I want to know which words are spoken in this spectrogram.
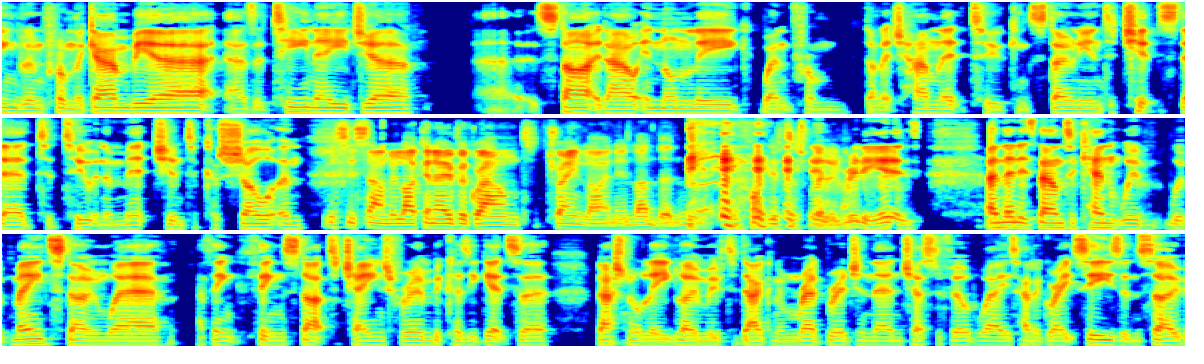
England from the Gambia as a teenager. Uh, started out in non-league, went from Dulwich Hamlet to Kingstonian to Chipstead to Tooting and Mitcham to Carshalton. This is sounding like an overground train line in London. It? it really is. And then it's down to Kent with with Maidstone, where I think things start to change for him because he gets a National League loan move to Dagenham Redbridge, and then Chesterfield, where he's had a great season. So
